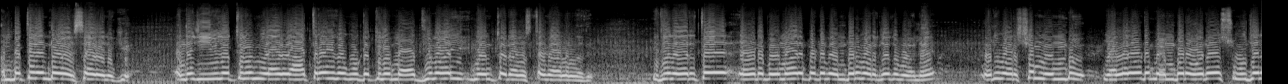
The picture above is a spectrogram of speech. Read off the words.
അമ്പത്തിരണ്ട് വയസ്സായി എനിക്ക്. എന്റെ ജീവിതത്തിലും ഞാൻ യാത്ര ചെയ്ത കൂട്ടത്തിലും ആദ്യമായി ഇങ്ങനത്തെ ഒരവസ്ഥ കാണുന്നത്. ഇത് നേരത്തെ ഞങ്ങളുടെ ബഹുമാനപ്പെട്ട മെമ്പർ പറഞ്ഞതുപോലെ ഒരു വർഷം മുമ്പ് ഞങ്ങളുടെ മെമ്പർ ഓരോ സൂചന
